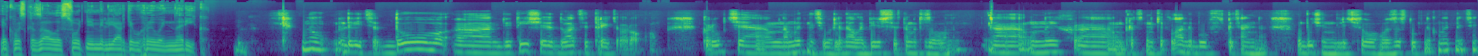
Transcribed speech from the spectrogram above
як ви сказали, сотні мільярдів гривень на рік? Ну, дивіться, до е, 2023 року корупція на митниці виглядала більш систематизованим. У них у представників влади був спеціально обучений для цього заступник митниці.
